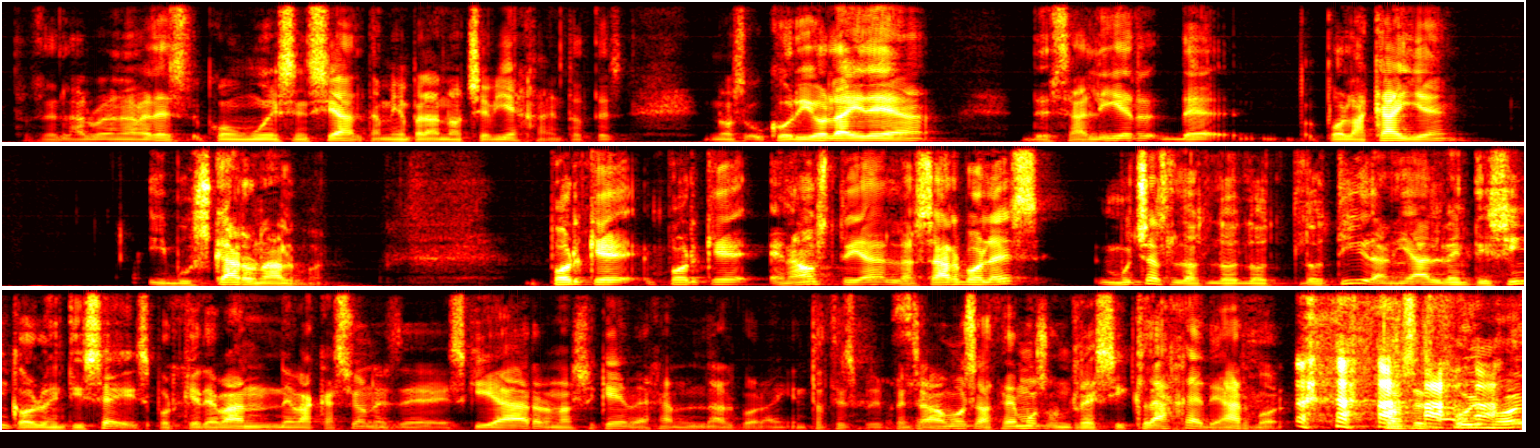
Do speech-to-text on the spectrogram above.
Entonces el árbol de Navidad es como muy esencial también para la Nochevieja. Entonces nos ocurrió la idea de salir de, por la calle y buscar un árbol. Porque, porque en Austria los árboles, muchos lo, lo- lo- lo tiran ya el 25 o el 26, porque le van de vacaciones de esquiar o no sé qué, dejan el árbol ahí. Entonces pensábamos, hacemos un reciclaje de árbol. Entonces fuimos,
